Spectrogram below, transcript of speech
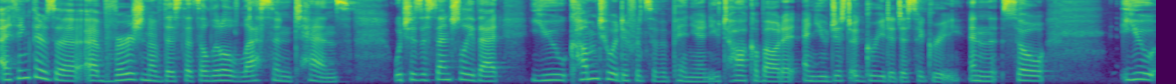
I think there's a, a version of this that's a little less intense, which is essentially that you come to a difference of opinion, you talk about it, and you just agree to disagree. And so you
